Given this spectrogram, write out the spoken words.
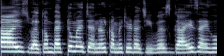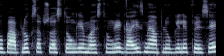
Guys welcome back to my channel committed achievers guys I hope आप लोग सब स्वस्थ होंगे, मस्त होंगे। गाइस मैं आप लोगों के लिए फिर से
